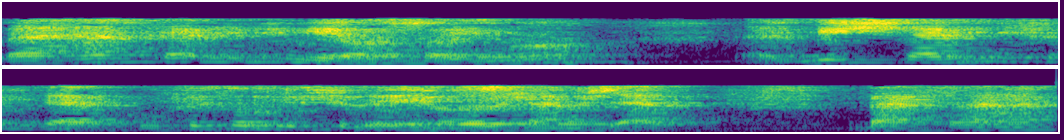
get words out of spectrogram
و هم کردیم این میراث ما بیشترینشون در کوفه تولید شده این مقدار کمش در بسرن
